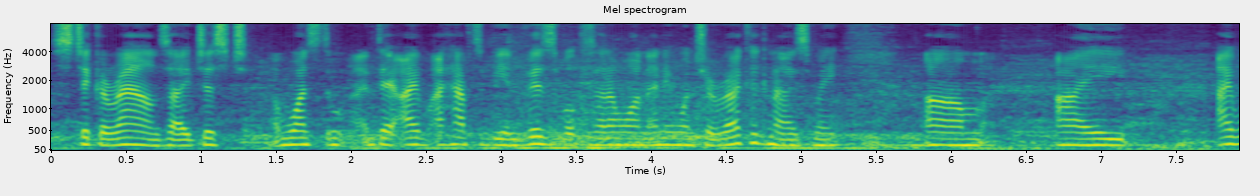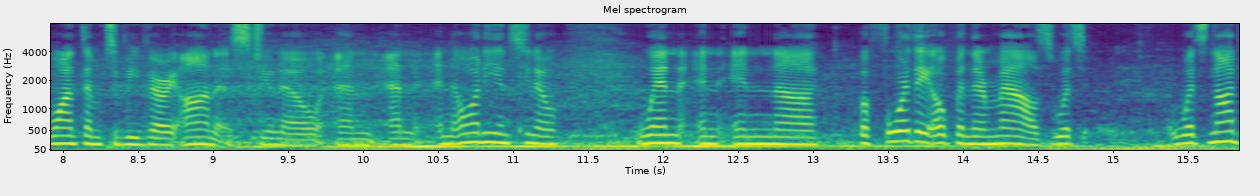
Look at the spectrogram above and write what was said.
stick around. I just once the, I, I have to be invisible because I don't want anyone to recognize me. Um, I I want them to be very honest, you know, and and an audience, you know, when in in uh, before they open their mouths, what's what's not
